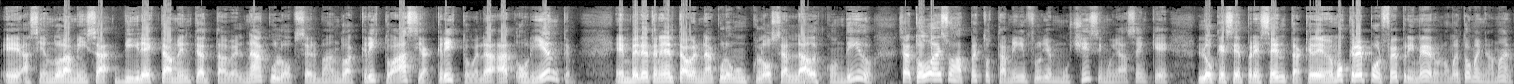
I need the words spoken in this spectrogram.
eh, haciendo la misa directamente al tabernáculo, observando a Cristo, hacia Cristo, ¿verdad? Ad oriente. En vez de tener el tabernáculo en un closet al lado escondido. O sea, todos esos aspectos también influyen muchísimo y hacen que lo que se presenta, que debemos creer por fe primero, no me tomen a mal,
